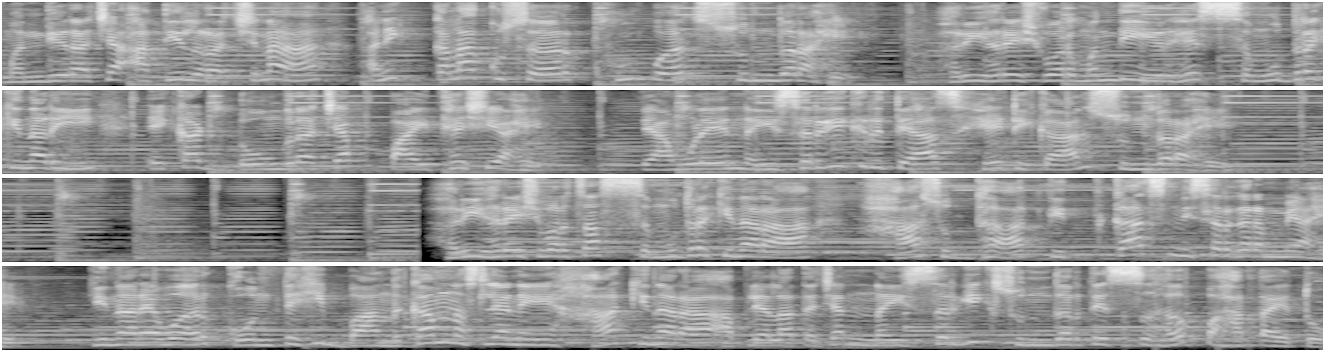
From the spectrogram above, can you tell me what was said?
मंदिराच्या आतील रचना आणि कलाकुसर खूपच सुंदर आहे. हरिहरेश्वर मंदिर हे समुद्रकिनारी एका डोंगराच्या पायथ्याशी आहे. त्यामुळे नैसर्गिकरित्याच हे ठिकाण सुंदर आहे. हरिहरेश्वरचा समुद्रकिनारा हा सुद्धा तितकाच निसर्गरम्य आहे. किनाऱ्यावर कोणतेही बांधकाम नसल्याने हा किनारा आपल्याला त्याच्या नैसर्गिक सुंदरतेसह पाहता येतो.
